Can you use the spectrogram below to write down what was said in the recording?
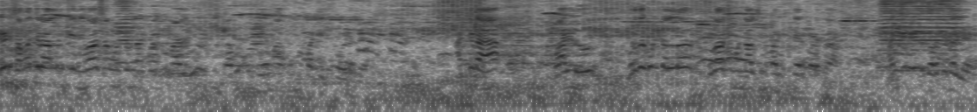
ఏడు సంవత్సరాల నుంచి నివాసం ఉంటున్నటువంటి వాళ్ళ గురించి ప్రభుత్వం ఏమాత్రం పట్టించుకోవడం అక్కడ వాళ్ళు బురదగుంటల్లో నివాసం ఉండాల్సిన పరిస్థితి ఏర్పడతా మంచినీళ్ళు దొరకడం లేదు.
